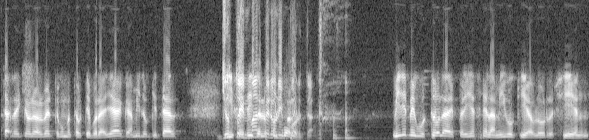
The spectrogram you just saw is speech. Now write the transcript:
Buenas tardes, Alberto. ¿Cómo está usted por allá? Camilo, ¿qué tal? Yo estoy mal, pero no importa. Mire, me gustó la experiencia del amigo que habló recién.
